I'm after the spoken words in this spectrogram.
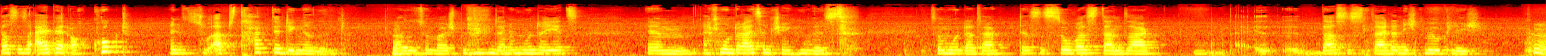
dass das iPad auch guckt, wenn es zu abstrakte Dinge sind. Also zum Beispiel, wenn du deiner Mutter jetzt ähm, iPhone 13 schenken willst zum Muttertag, dass es sowas dann sagt, das ist leider nicht möglich. Hm,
